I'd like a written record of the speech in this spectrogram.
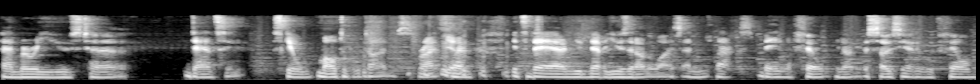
Anne Marie used her dancing skill multiple times, right? Yeah. When it's there and you'd never use it otherwise. And Max being a film, you know, associated with film,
